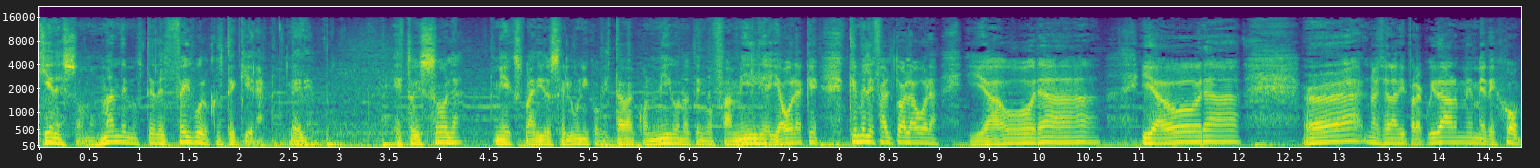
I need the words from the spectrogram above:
quiénes somos? Mándeme usted el Facebook lo que usted quiera. Mire, estoy sola, mi ex marido es el único que estaba conmigo, no tengo familia, y ahora qué, ¿qué me le faltó a la hora? Y ahora, y ahora, ah, no hay nadie para cuidarme, me dejó,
